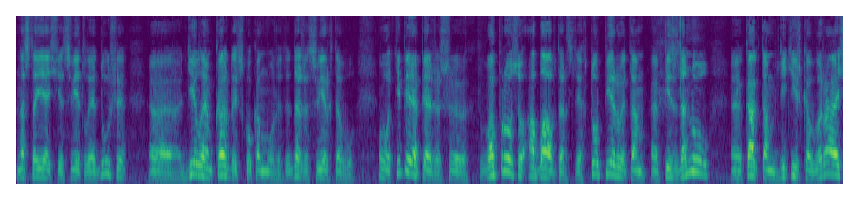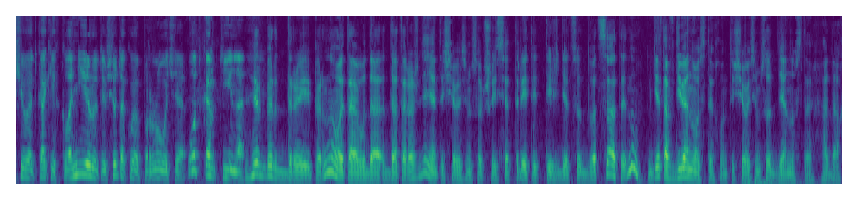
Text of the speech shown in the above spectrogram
настоящие светлые души, э, делаем каждый сколько может, и даже сверх того. Вот, теперь опять же, ш- к вопросу об авторстве, кто первый там э, пизданул, э, как там детишков выращивают, как их клонируют и все такое прочее. Вот картина. Герберт Дрейпер, ну, это его да- дата рождения, 1863-1920, ну, где-то в 90-х он, 1890-х годах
